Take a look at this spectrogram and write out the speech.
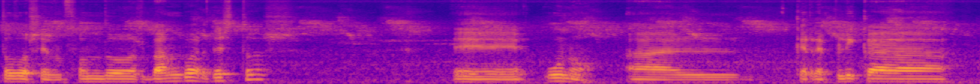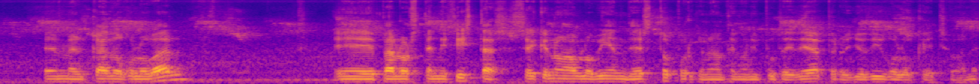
Todos en fondos Vanguard de estos. Eh, uno al que replica el mercado global. Eh, para los tenicistas, sé que no hablo bien de esto porque no tengo ni puta idea, pero yo digo lo que he hecho, ¿vale?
